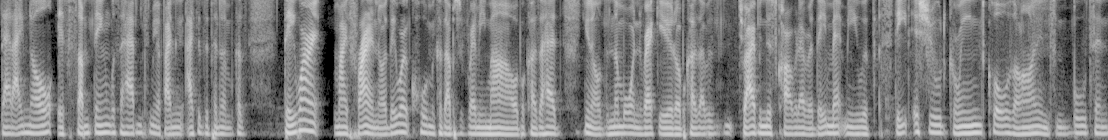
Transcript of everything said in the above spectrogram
that I know if something was to happen to me, if I need, I could depend on them because they weren't my friend or they weren't cool because I was Remy Ma or because I had, you know, the number one record or because I was driving this car, whatever. They met me with state issued green clothes on and some boots and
